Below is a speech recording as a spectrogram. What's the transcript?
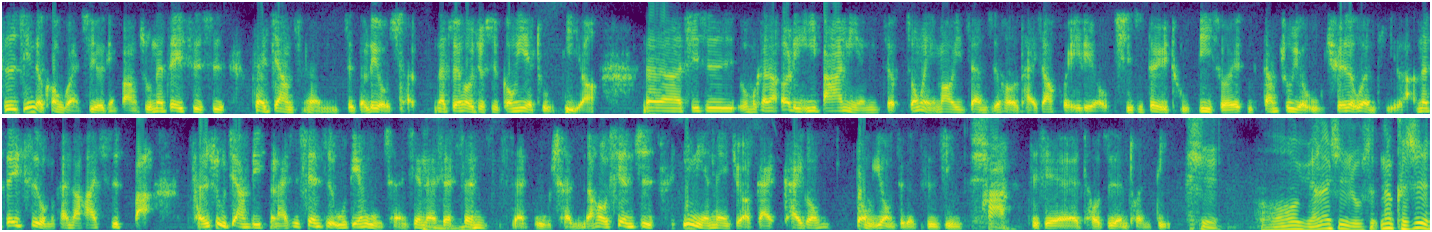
资金的控管是有点帮助。那这一次是再降成这个六成，那最后就是工业土地哦。那其实我们看到二零一八年这中美贸易战之后，台商回流，其实对于土地所谓当初有五缺的问题啦。那这一次我们看到它是把层数降低，本来是限制五点五成，现在是升成五成，然后限制一年内就要开开工。动用这个资金，怕这些投资人囤地。是哦，原来是如此。那可是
